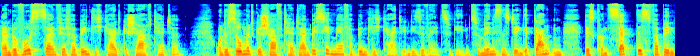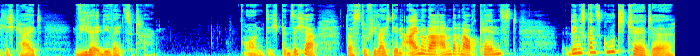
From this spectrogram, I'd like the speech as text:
dein Bewusstsein für Verbindlichkeit geschärft hätte und es somit geschafft hätte, ein bisschen mehr Verbindlichkeit in diese Welt zu geben. Zumindest den Gedanken des Konzeptes Verbindlichkeit wieder in die Welt zu tragen. Und ich bin sicher, dass du vielleicht den ein oder anderen auch kennst, dem es ganz gut täte,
